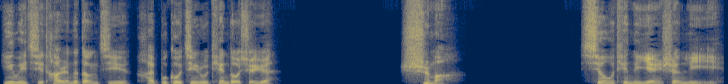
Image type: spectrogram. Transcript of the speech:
因为其他人的等级还不够进入天斗学院，是吗？”萧天的眼神里。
